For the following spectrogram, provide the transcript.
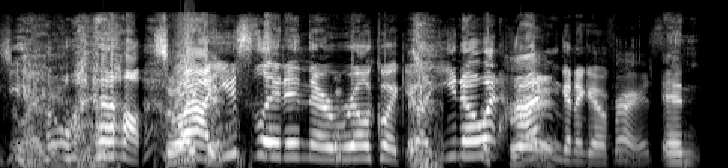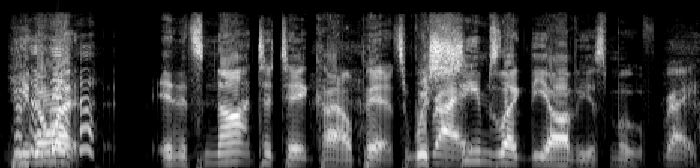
So yeah, can, wow. So wow, can, you slid in there real quick. You're like, you know what? right. I'm going to go first. And you know what? and it's not to take Kyle Pitts, which right. seems like the obvious move. Right.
